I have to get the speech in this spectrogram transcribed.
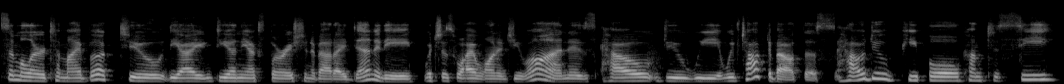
similar to my book to the idea and the exploration about identity which is why i wanted you on is how do we we've talked about this how do people come to see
